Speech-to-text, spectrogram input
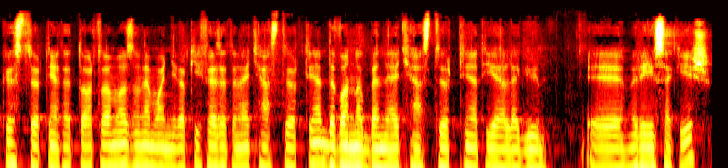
köztörténetet tartalmazza, nem annyira kifejezetten egyház történet, de vannak benne egyház történeti jellegű részek is.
